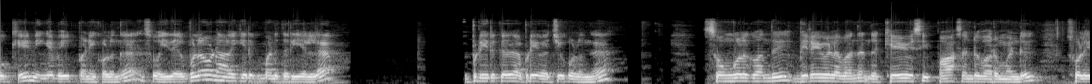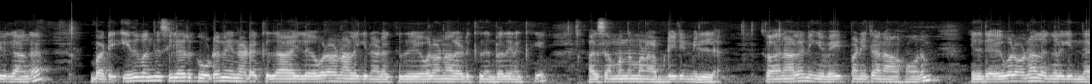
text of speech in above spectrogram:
ஓகே நீங்கள் வெயிட் பண்ணிக்கொள்ளுங்க. ஸோ இது எவ்வளவு நாளைக்கு இருக்குமான்னு தெரியல. இப்படி இருக்கிறது அப்படியே வச்சுக்கொள்ளுங்க. ஸோ உங்களுக்கு வந்து விரைவில் வந்து இந்த கேஒசி பாஸ் என்று வருமென்று சொல்லியிருக்காங்க. பட் இது வந்து சிலருக்கு உடனே நடக்குதா? இல்லை எவ்வளோ நாளைக்கு நடக்குது? எவ்வளோ நாள் எடுக்குதுன்றது எனக்கு அது சம்மந்தமான அப்டேட்டும் இல்லை. ஸோ அதனால் நீங்கள் வெயிட் பண்ணி தான் ஆகணும். இது எவ்வளோ நாள் எங்களுக்கு இந்த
